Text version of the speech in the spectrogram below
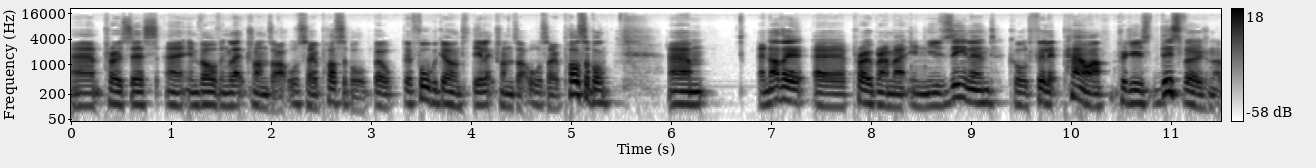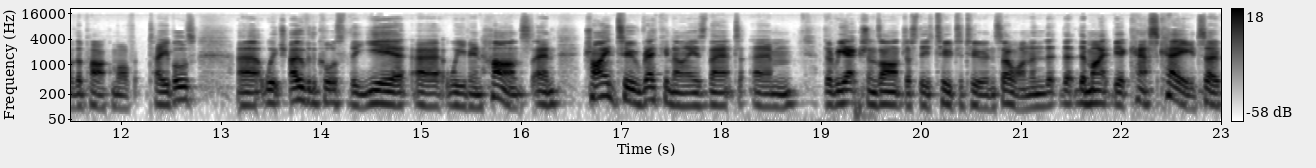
Uh, process uh, involving electrons are also possible. But before we go on to the electrons are also possible, um, Another uh, programmer in New Zealand called Phillip Power produced this version of the Parkhomov tables, uh, which over the course of the year uh, we've enhanced and tried to recognize that um, the reactions aren't just these two to two and so on, and that, that, there might be a cascade. So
